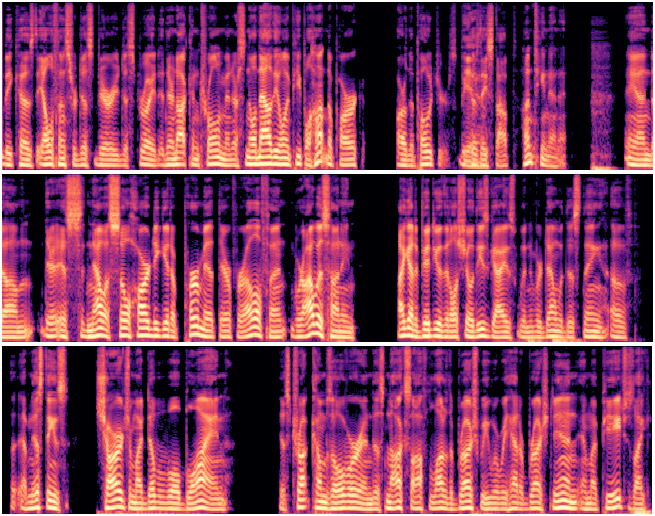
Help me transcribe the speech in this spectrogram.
because the elephants are just very destroyed and they're not controlling them. So now the only people hunting the park are the poachers because Yeah. they stopped hunting in it. And um, there is now it's so hard to get a permit there for elephant. Where I was hunting, I got a video that I'll show these guys when we're done with this thing. Of I mean, this thing is charged my Double Bull blind. This truck comes over and just knocks off a lot of the brush we where we had it brushed in, and my pH is like,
